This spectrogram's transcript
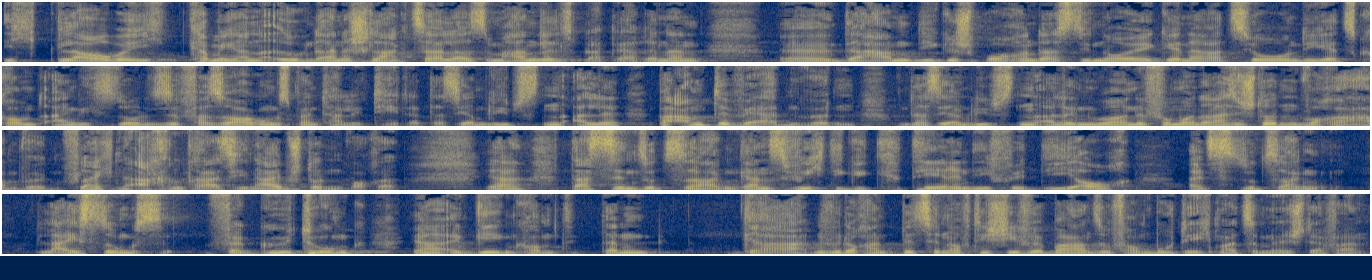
ich glaube, ich kann mich an irgendeine Schlagzeile aus dem Handelsblatt erinnern. Äh, da haben die gesprochen, dass die neue Generation, die jetzt kommt, eigentlich so diese Versorgungsmentalität hat, dass sie am liebsten alle Beamte werden würden und dass sie am liebsten alle nur eine 35-Stunden-Woche haben würden, vielleicht eine 38,5-Stunden-Woche. Ja, das sind sozusagen ganz wichtige Kriterien, die für die auch als sozusagen Leistungsvergütung ja, entgegenkommt, dann geraten wir doch ein bisschen auf die schiefe Bahn, so vermute ich mal zumindest, Stefan.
